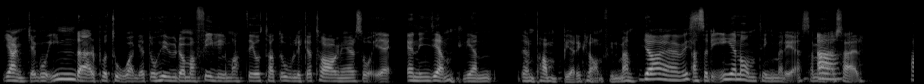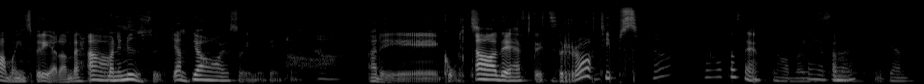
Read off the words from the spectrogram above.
Bianca gå in där på tåget och hur de har filmat det och tagit olika tagningar så eh, än egentligen den pampiga reklamfilmen. ja, ja visst. Alltså det är någonting med det som Ja. är så här, fan vad inspirerande. Ja. Man är nyfiken. ja, jag är så inne i bänken. Ja, det är coolt. Ja, det är häftigt. Bra tips. Jag hoppas det. Ja, men verkligen.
